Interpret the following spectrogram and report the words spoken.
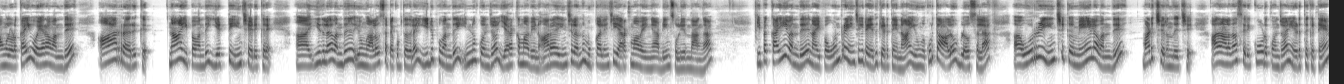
அவங்களோட கை உயரம் வந்து ஆறரை இருக்கு நான் இப்போ வந்து எட்டு இன்ச் எடுக்கிறேன். இதில் வந்து இவங்க அளவு சட்டை கொடுத்ததுல இடுப்பு வந்து இன்னும் கொஞ்சம் இறக்கமாக வேணும். அரை இன்ச்சிலேருந்து முக்கால் இன்ச்சு இறக்கமாக வைங்க அப்படின்னு சொல்லியிருந்தாங்க. இப்போ கை வந்து நான் இப்போ ஒன்றரை இன்ச்சுக்கிட்ட எதுக்கு எடுத்தேன்னா இவங்க கொடுத்த அளவு ப்ளவுஸில் ஒரு இன்ச்சுக்கு மேலே வந்து மடிச்சு இருந்துச்சு. அதனால தான் சரி கூட கொஞ்சம் எடுத்துக்கிட்டேன்.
